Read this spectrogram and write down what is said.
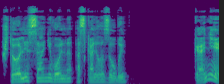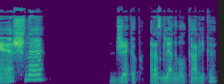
что лиса невольно оскалила зубы. «Конечно!» Джекоб разглядывал карлика,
